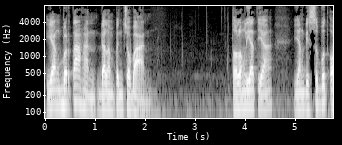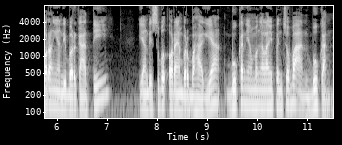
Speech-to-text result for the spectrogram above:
yang bertahan dalam pencobaan. Tolong lihat ya, yang disebut orang yang diberkati, yang disebut orang yang berbahagia, bukan yang mengalami pencobaan, bukan.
